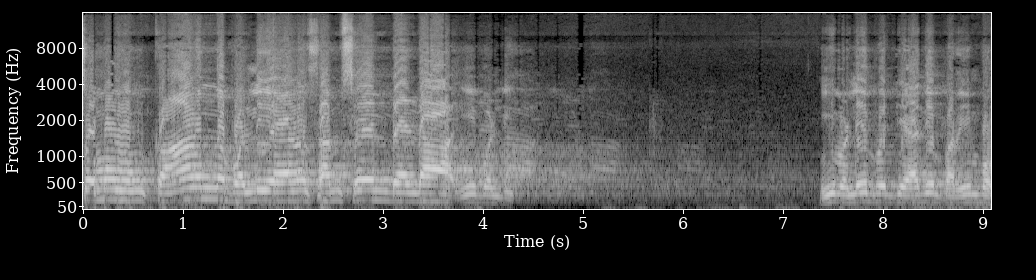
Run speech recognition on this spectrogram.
സമൂഹം കാണുന്ന പള്ളിയാണ് സംശയം വേണ്ട ഈ പള്ളി. ഈ പള്ളിയെ പറ്റി ആദ്യം പറയുമ്പോ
